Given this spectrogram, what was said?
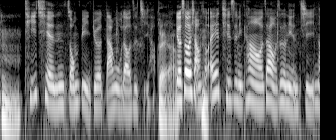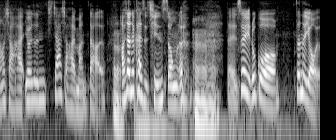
嗯，提前总比觉得耽误到自己好。对啊，有时候会想说，哎、嗯。欸，其实你看哦，在我这个年纪，然后小孩有人家小孩蛮大的，嗯，好像就开始轻松了。嗯嗯 对，所以如果真的有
